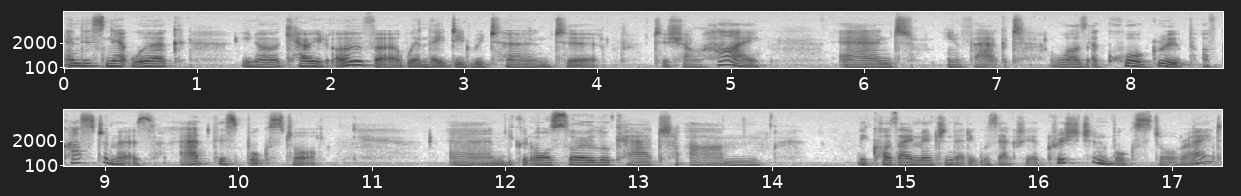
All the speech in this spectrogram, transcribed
and this network you know, carried over when they did return to, to Shanghai. And in fact, was a core group of customers at this bookstore. And you can also look at, um, because I mentioned that it was actually a Christian bookstore, right?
